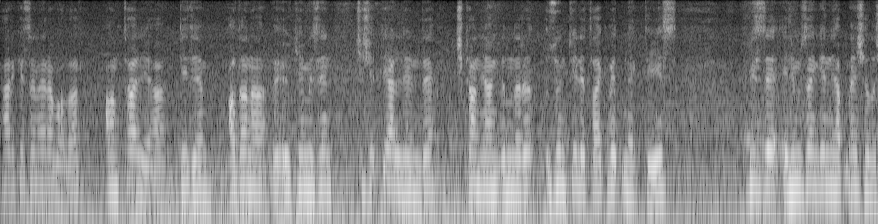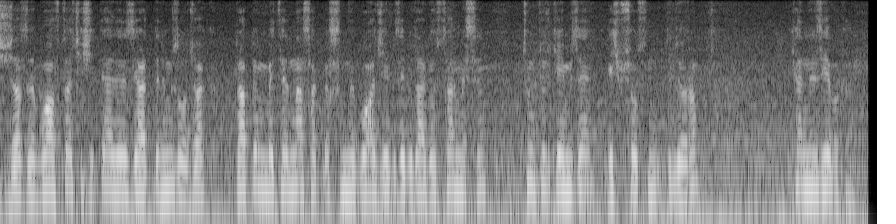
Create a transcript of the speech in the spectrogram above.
Herkese merhabalar. Antalya, Didim, Adana ve ülkemizin çeşitli yerlerinde çıkan yangınları üzüntüyle takip etmekteyiz. Biz de elimizden geleni yapmaya çalışacağız ve bu hafta çeşitli yerlere ziyaretlerimiz olacak. Rabbim beterinden saklasın ve bu acıyı bize bir daha göstermesin. Tüm Türkiye'mize geçmiş olsun diliyorum. Kendinize iyi bakın.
